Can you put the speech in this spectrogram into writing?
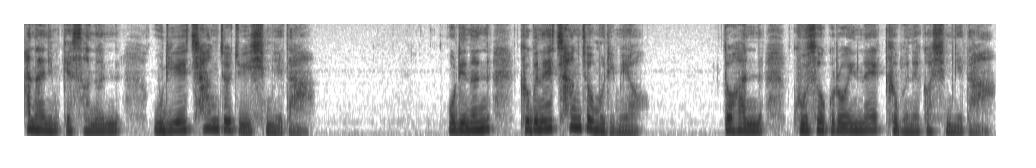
하나님께서는 우리의 창조주이십니다. 우리는 그분의 창조물이며 또한 구속으로 인해 그분의 것입니다.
